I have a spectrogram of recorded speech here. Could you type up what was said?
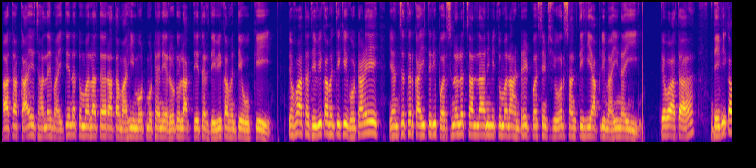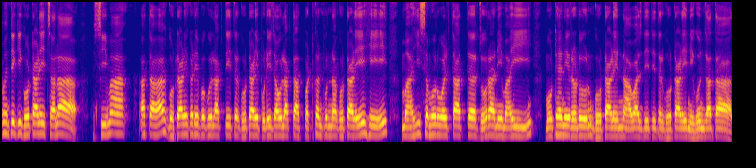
आता काय झालंय माहिती आहे ना तुम्हाला? तर आता माही मोठमोठ्याने रडू लागते तर देविका म्हणते ओके. तेव्हा आता देविका म्हणते की घोटाळे यांचं तर काहीतरी पर्सनलच चाललं आणि मी तुम्हाला हंड्रेड पर्सेंट शुअर सांगते ही आपली माई नाही. तेव्हा आता देविका म्हणते की घोटाळे चला. सीमा आता घोटाळेकडे बघू लागते तर घोटाळे पुढे जाऊ लागतात. पटकन पुन्हा घोटाळे. हे माही समोर वळतात तर जोराने माई मोठ्याने रडून घोटाळेंना आवाज देते तर घोटाळे निघून जातात.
